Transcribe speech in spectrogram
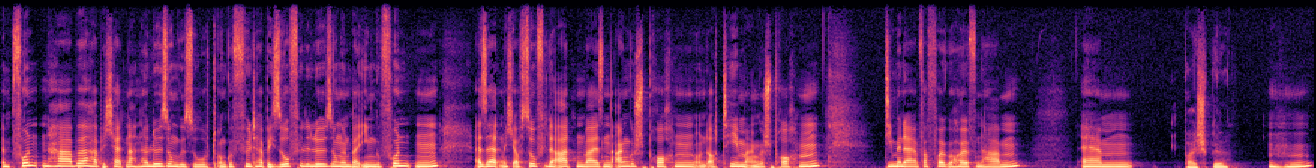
empfunden habe, habe ich halt nach einer Lösung gesucht und gefühlt habe ich so viele Lösungen bei ihm gefunden. Also er hat mich auf so viele Arten und Weisen angesprochen und auch Themen angesprochen, die mir da einfach voll geholfen haben. Ähm, Beispiel? Mhm.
